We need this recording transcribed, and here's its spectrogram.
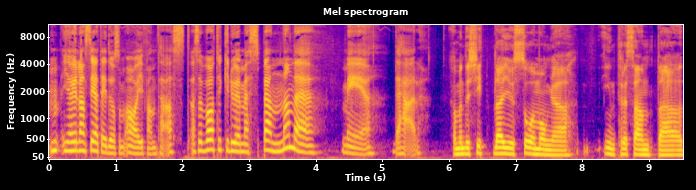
jag har ju lanserat dig då som AI-fantast. Alltså vad tycker du är mest spännande med det här? Ja men det kittlar ju så många intressanta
